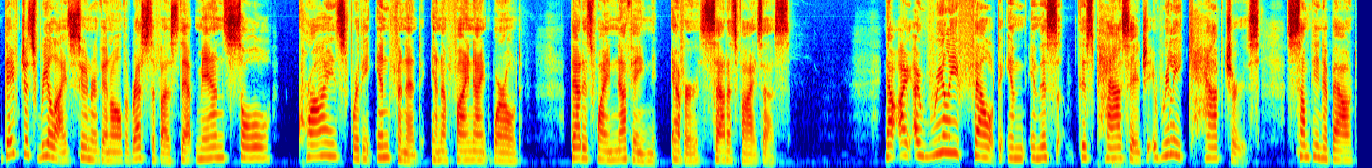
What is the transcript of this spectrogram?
They've just realized sooner than all the rest of us that man's soul cries for the infinite in a finite world. That is why nothing ever satisfies us. Now, I, I really felt in, in this, this passage, it really captures something about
